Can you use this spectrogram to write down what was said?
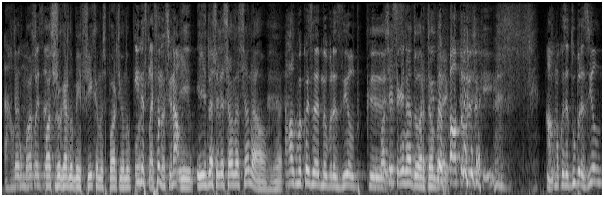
Portanto, alguma posso, coisa... posso jogar no Benfica, no Sporting ou no Porto. E na seleção nacional? E, e na seleção nacional. Né? Há alguma coisa no Brasil de que... Posso ser treinador ainda também. falta hoje aqui? Há alguma coisa do Brasil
